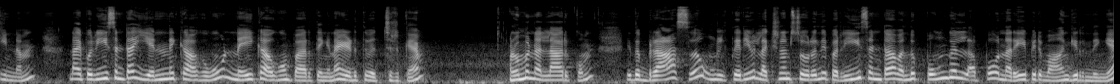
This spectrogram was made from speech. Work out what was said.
கிண்ணம். நான் இப்போ ரீசெண்டாக எண்ணெய்க்காகவும் நெய்க்காகவும் பார்த்தீங்கன்னா எடுத்து வச்சுருக்கேன். ரொம்ப நல்லாயிருக்கும் இது பிராஸு உங்களுக்கு தெரியும் லக்ஷ்மண் ஸ்டோர்லேருந்து இப்போ ரீசெண்டாக வந்து பொங்கல் அப்போது நிறைய பேர் வாங்கியிருந்தீங்க.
